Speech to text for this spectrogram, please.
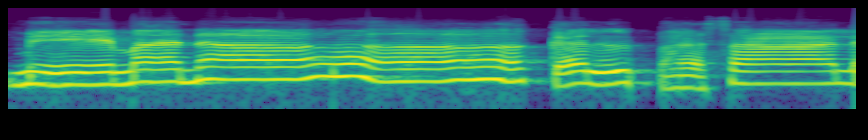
मे मना ಕಲ್ಪಸಾಲ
